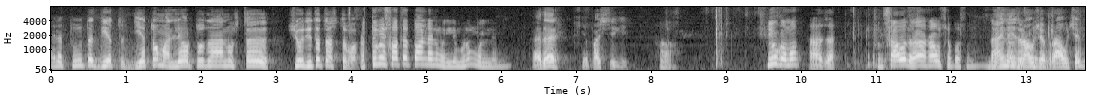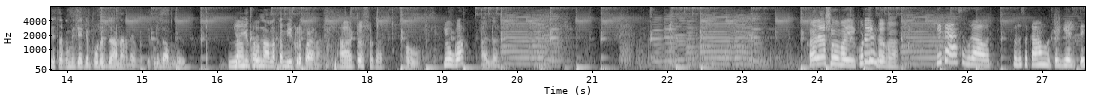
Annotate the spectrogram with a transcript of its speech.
अरे तू तर देत देतो म्हणल्यावर तू ना नुसतं शोधितच असतं बा. आता तुम्ही स्वतः तोंडाने म्हणले म्हणून म्हणले मी. अदर हे पाचशे घे. हा. येऊ का मग? हा जा. पण सावध राहा रावशापासून नाही नाही रावशे रावशे दिसला का मी त्याच्या पुढे जाणार नाही तिकडे दाबलो लांब इकडून आला का मी इकडे पळणार? हा तसं का हो. येऊ का? हा जा. अरे अशो भाई कुठे येणार का हे काय असंच गावात थोडस काम होतं गेलते.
